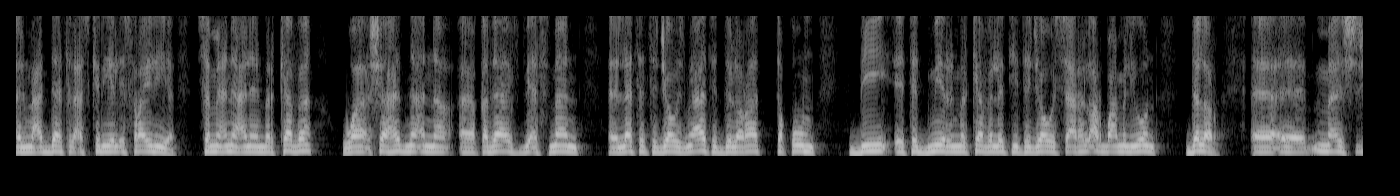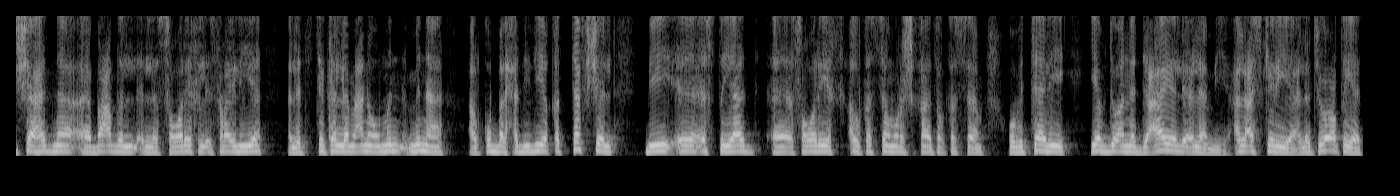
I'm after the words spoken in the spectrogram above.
المعدات العسكرية الإسرائيلية، سمعنا عن المركبة وشاهدنا أن قذائف بأثمان لا تتجاوز مئات الدولارات تقوم بتدمير المركبة التي تجاوز سعرها الأربعة مليون دولار. آه، آه، شاهدنا آه، بعض ال- الصواريخ الإسرائيلية التي تكلم عنها ومن منها القبة الحديدية قد تفشل باصطياد صواريخ القسام ورشقات القسام. وبالتالي يبدو أن الدعاية الإعلامية العسكرية التي أعطيت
